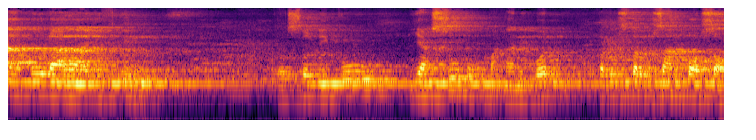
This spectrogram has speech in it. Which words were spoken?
naqula la yuftir. Rasul niku yasumu maknanipun terus-terusan poso.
